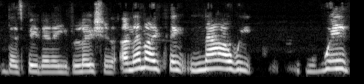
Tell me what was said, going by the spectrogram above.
there's been an evolution. And then I think now we, with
